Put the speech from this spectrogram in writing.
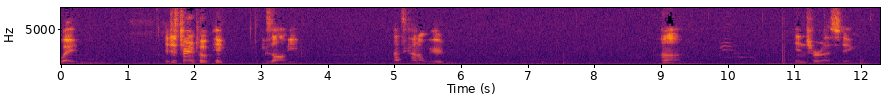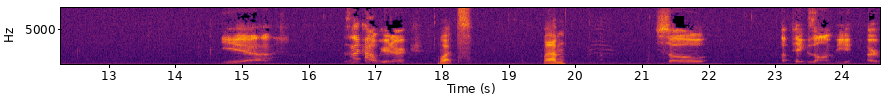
Wait. It just turned into a pig zombie. That's kind of weird. Huh. Interesting. Yeah. Isn't that kind of weird, Eric? What? What happened? So, a pig zombie, or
